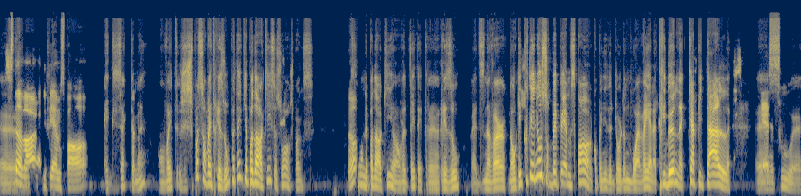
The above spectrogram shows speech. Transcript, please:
19h à BPM Sport. Exactement. On va être, je ne sais pas si on va être réseau. Peut-être qu'il n'y a pas de hockey ce soir, je pense. Non. Si on n'est pas de hockey, on va peut-être être réseau à 19h. Donc, écoutez-nous sur BPM Sport, en compagnie de Jordan Boivin à la tribune capitale. Euh, euh,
